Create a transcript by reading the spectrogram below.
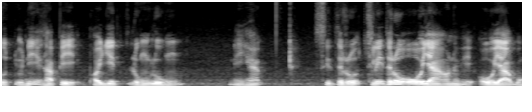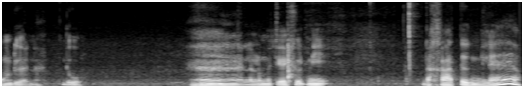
สุดอยู่นี่ครับพี่พอยึดลุงลุงๆนี่ครับ ซิตโรซิลิโรโอยาวนะพี่โอยาววงเดือนนะดูอ่าแล้วเรามาเจอชุดนี้ ราคาตึงแล้ว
